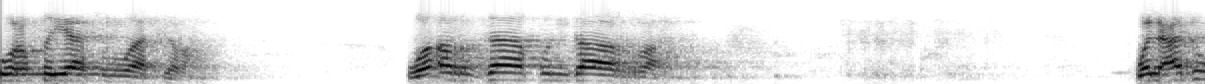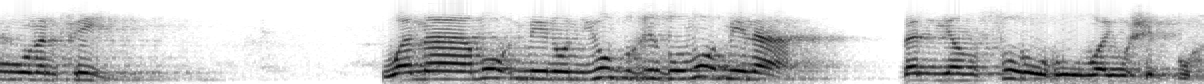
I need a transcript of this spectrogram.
أعطيات وافرة وأرزاق دارة والعدو منفي وما مؤمن يبغض مؤمنا بل ينصره ويحبه.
